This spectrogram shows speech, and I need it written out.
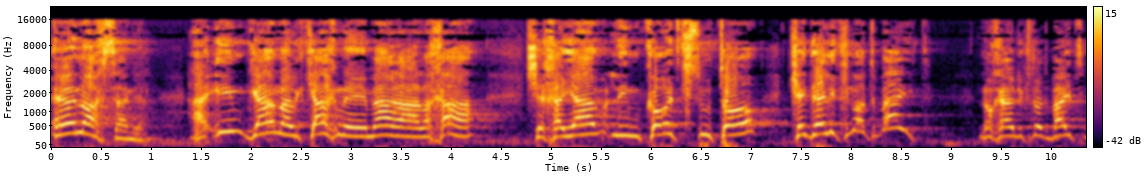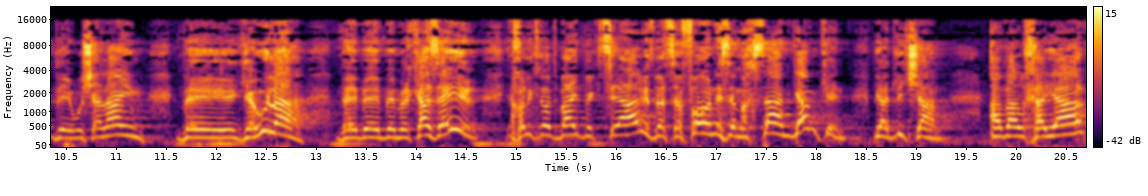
אין לו אכסניה. האם גם על כך נאמר ההלכה שחייב למכור את כסותו כדי לקנות בית? לא חייב לקנות בית בירושלים, בגאולה, במרכז העיר. יכול לקנות בית בקצה הארץ, בצפון, איזה מחסן, גם כן, וידליק שם. אבל חייב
